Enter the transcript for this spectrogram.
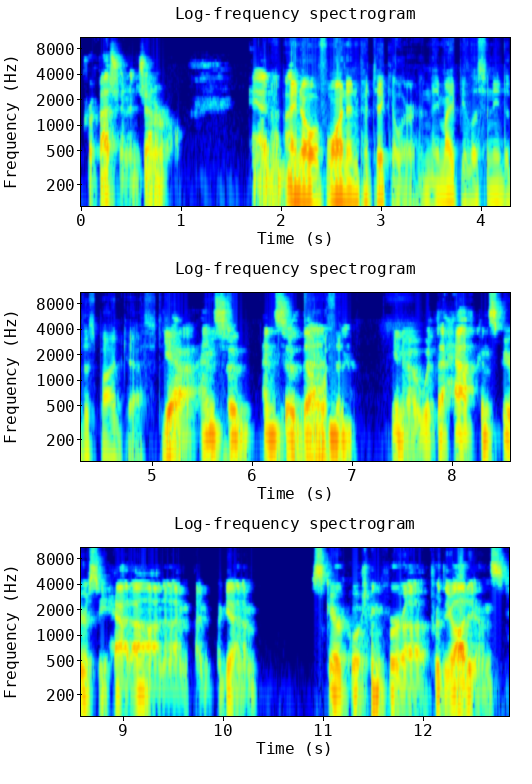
profession in general. And I know of one in particular, and they might be listening to this podcast. Yeah, and so and so then you know, with the half conspiracy hat on, and I'm, I'm again I'm scare quoting for uh, for the audience.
